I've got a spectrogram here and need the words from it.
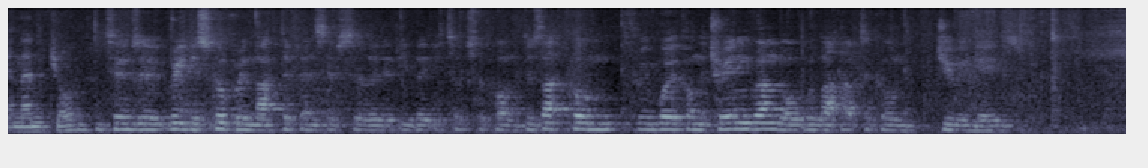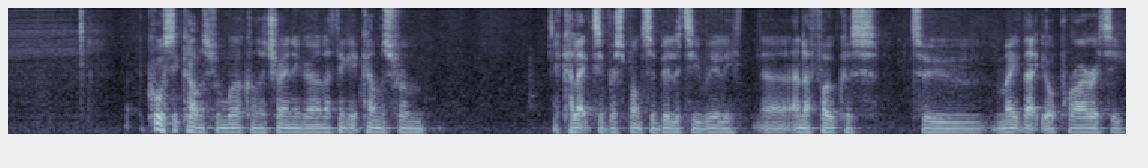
and then Jordan? In terms of rediscovering that defensive solidity that you touched upon, does that come through work on the training ground or will that have to come during games? Of course, it comes from work on the training ground. I think it comes from a collective responsibility, really, uh, and a focus to make that your priority.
